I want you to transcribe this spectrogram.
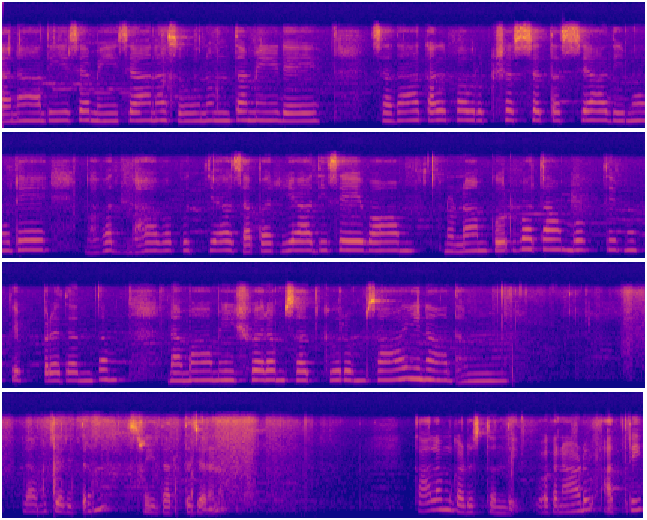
గణాధీశమీశానసూనుం తమిడే సదా కల్పవృక్షస్య తస్యాదిమూలే భవద్భావబుద్ధ్యా సపర్యాదిసేవాం నృణాం కుర్వతాం ముక్తిముక్తిప్రదంతం నమామీశ్వరం సద్గురుం సాయినాథం లఘుచరిత్రం శ్రీ దత్తజననం కాలం గడుస్తుంది. ఒకనాడు అత్రి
